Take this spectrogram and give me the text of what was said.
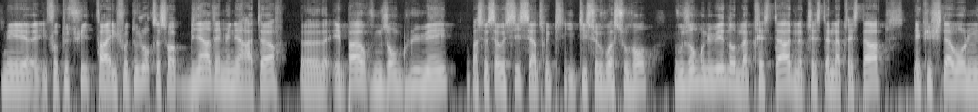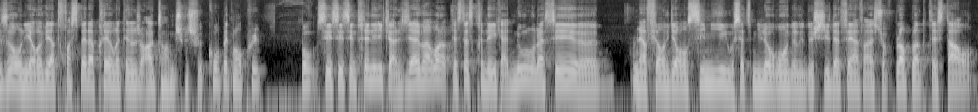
Mais euh, il faut tout de suite, enfin, il faut toujours que ce soit bien rémunérateur euh, et pas vous engluer, parce que ça aussi, c'est un truc qui, se voit souvent. Vous engluer dans de la presta, de la presta, de la presta, et puis finalement, le jour, on y revient trois semaines après, on était genre, attends, je me suis complètement plus. Bon, c'est très délicat. Je dirais vraiment, la presta, c'est très délicat. Nous, on a fait, euh, on a fait environ 6 000 ou 7 000 euros de, chiffre d'affaires sur plein, plein de prestats en,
